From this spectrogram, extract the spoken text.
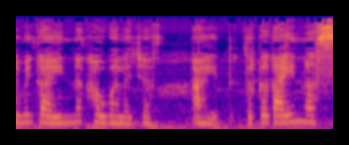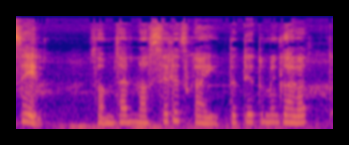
तुम्ही गायींना खाऊ घालायचे असतात. आहेत. जर का गाई नसेल समजा नसेलच गाई तर ते तुम्ही घरात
